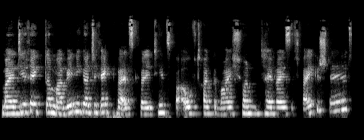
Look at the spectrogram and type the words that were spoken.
mal direkter, mal weniger direkt, weil als Qualitätsbeauftragte war ich schon teilweise freigestellt.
